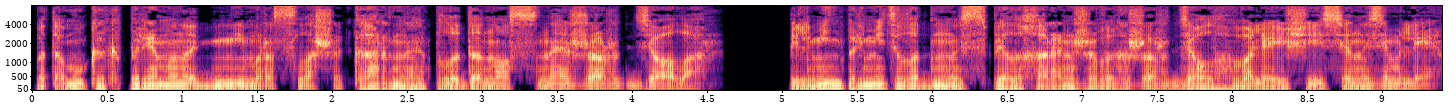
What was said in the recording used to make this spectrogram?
потому как прямо над ним росла шикарная плодоносная жердела. Пельмень приметил одну из спелых оранжевых жердел, валяющуюся на земле.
